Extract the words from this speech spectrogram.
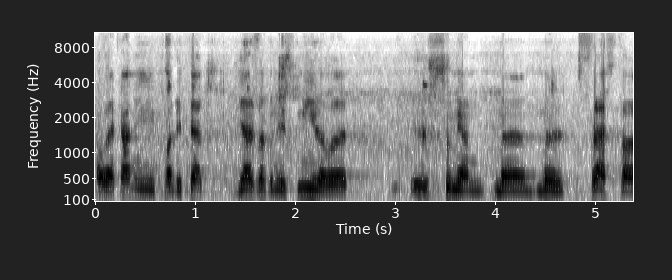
Edhe kanë një kualitet jashtëzakonisht mirë edhe shumë janë më më të freskëta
